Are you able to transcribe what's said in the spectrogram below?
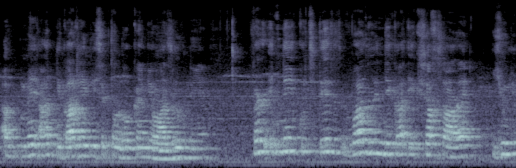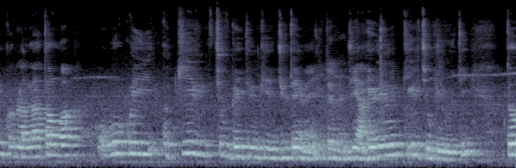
اب میں ہاتھ نکال ہی نہیں تو لوگ کہیں گے معذور نہیں ہے پھر اتنے کچھ دیر بعد میں نے دیکھا ایک شخص آ رہا ہے لگاتا ہوا وہ کوئی کیل چپ گئی تھی ان کے جوتے میں جی ہاں ہیڑے میں کیل چپی ہوئی تھی تو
